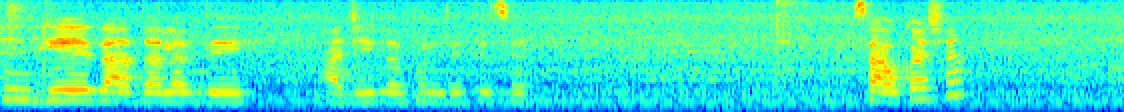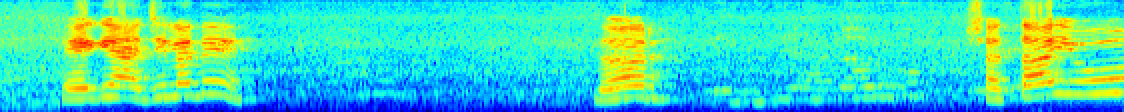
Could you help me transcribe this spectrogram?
तू घे दादाला दे आजीला पण दे तिचं. सावकाशा हे? घे आजीला दे. धर. शता येऊ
